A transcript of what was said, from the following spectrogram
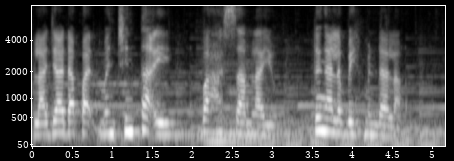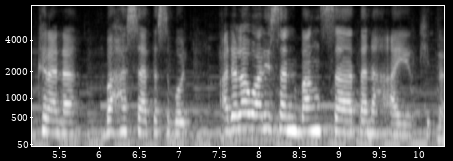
pelajar dapat mencintai bahasa Melayu dengan lebih mendalam. Kerana bahasa tersebut adalah warisan bangsa tanah air kita.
